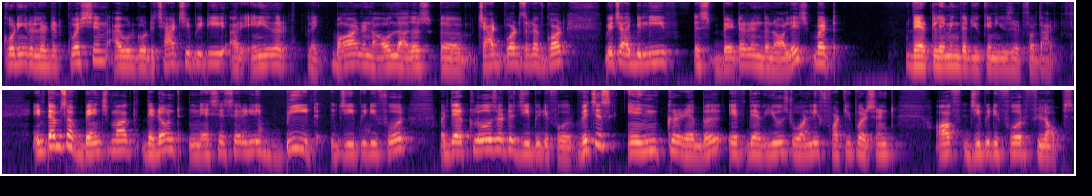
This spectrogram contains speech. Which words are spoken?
coding related question, I would go to ChatGPT or any other like Bard and all the other uh, chatbots that I've got, which I believe is better in the knowledge, but they're claiming that you can use it for that. In terms of benchmark, they don't necessarily beat GPT-4, but they're closer to GPT-4, which is incredible if they've used only 40% of GPT-4 flops.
